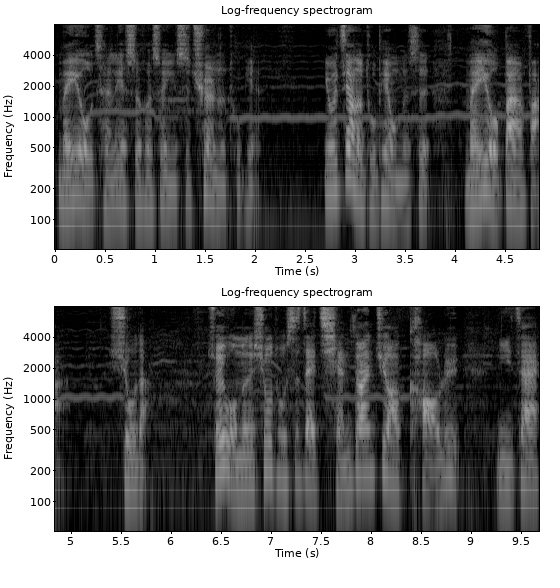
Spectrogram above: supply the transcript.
没有陈列师和摄影师确认的图片，因为这样的图片我们是没有办法修的。所以我们的修图是在前端就要考虑你在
